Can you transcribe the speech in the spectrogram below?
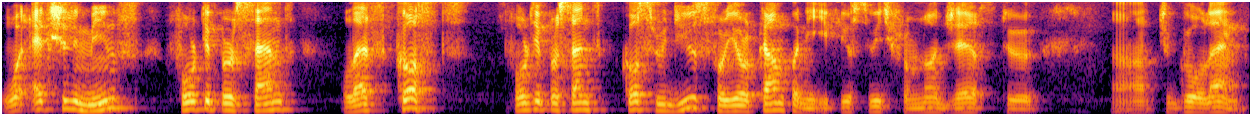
What actually means 40% less cost, 40% cost reduced for your company if you switch from Node.js to, uh, to Golang.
